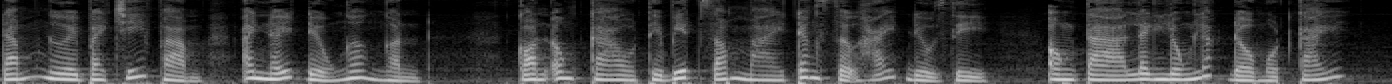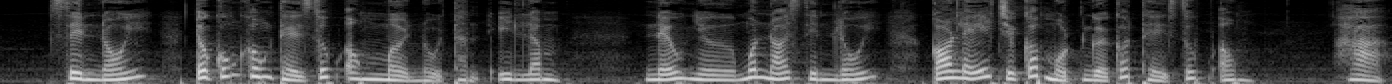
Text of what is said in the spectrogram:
đám người Bạch Trí Phạm, anh ấy đều ngơ ngẩn. Còn ông Cao thì biết rõ Mai đang sợ hãi điều gì. Ông ta lanh lúng lắc đầu một cái. Xin lỗi, tôi cũng không thể giúp ông mời nội thần Y Lâm. Nếu như muốn nói xin lỗi, có lẽ chỉ có một người có thể giúp ông. Hả?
